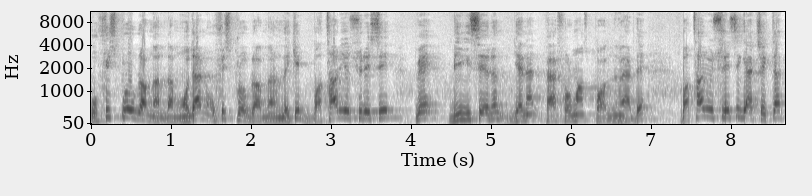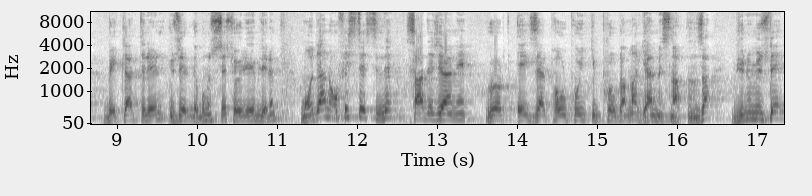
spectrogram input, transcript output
ofis programlarında, modern ofis programlarındaki batarya süresi ve bilgisayarın genel performans puanını verdi. Batarya süresi gerçekten beklentilerin üzerinde. Bunu size söyleyebilirim. Modern ofis testinde sadece yani Word, Excel, PowerPoint gibi programlar gelmesin aklınıza. Günümüzde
